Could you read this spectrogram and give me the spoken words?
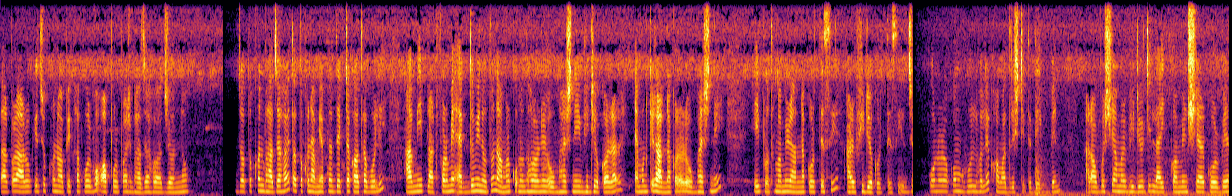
তারপর আরও কিছুক্ষণ অপেক্ষা করব অপর পাশ ভাজা হওয়ার জন্য। যতক্ষণ ভাজা হয় ততক্ষণ আমি আপনাদের একটা কথা বলি আমি প্ল্যাটফর্মে একদমই নতুন, আমার কোনো ধরনের অভ্যাস নেই ভিডিও করার, এমনকি রান্না করার অভ্যাস নেই। এই প্রথম আমি রান্না করতেছি আর ভিডিও করতেছি। কোনো রকম ভুল হলে ক্ষমা দৃষ্টিতে দেখবেন। আর অবশ্যই আমার ভিডিওটি লাইক কমেন্ট শেয়ার করবেন।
